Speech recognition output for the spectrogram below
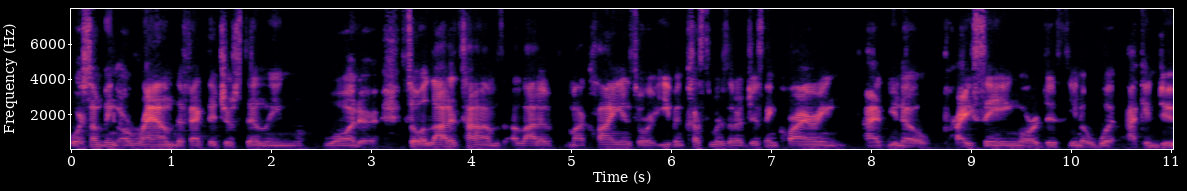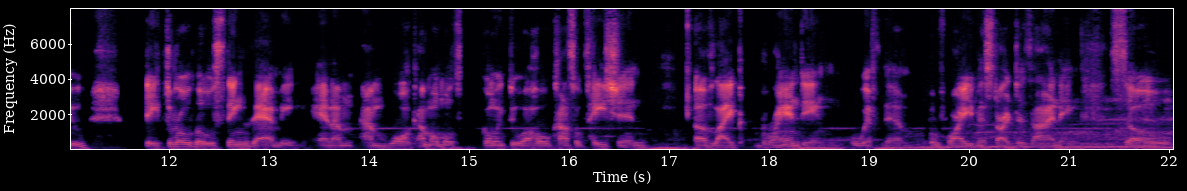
or something around the fact that you're selling water. So a lot of times a lot of my clients or even customers that are just inquiring at you know pricing or just you know what i can do they throw those things at me. And i'm i'm walk i'm almost going through a whole consultation of like branding with them before i even start designing. So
